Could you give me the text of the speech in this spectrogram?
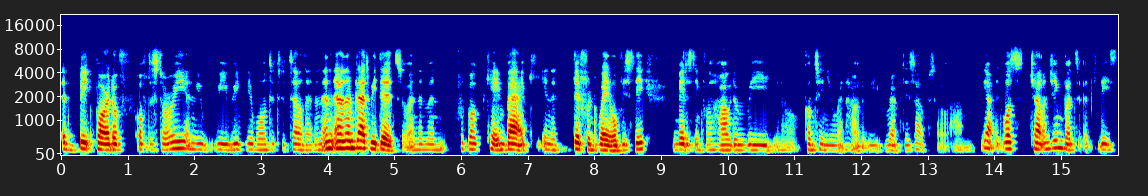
a big part of of the story and we we really wanted to tell that. And, and and i'm glad we did so and then when football came back in a different way obviously made us think for how do we you know continue and how do we wrap this up. So um, yeah it was challenging but at least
